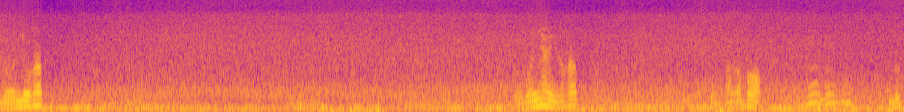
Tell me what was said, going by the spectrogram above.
โดนอยู่ครับ ตัวใหญ่นะครับผมปากกระบอกลุก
